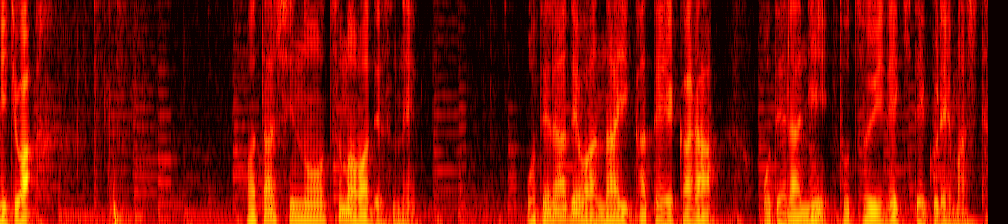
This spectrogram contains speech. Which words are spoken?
んにちは。私の妻はですねお寺ではない家庭からお寺に嫁いできてくれました。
